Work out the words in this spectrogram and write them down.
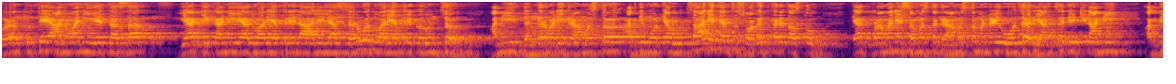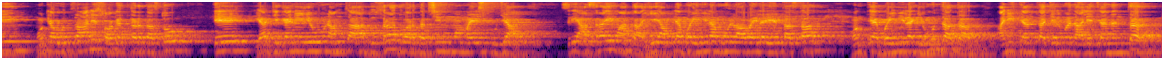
परंतु ते अनवाणी येत असतात. या ठिकाणी या द्वारयात्रेला आलेल्या सर्व द्वारयात्रेकरूंचं आम्ही धनगरवाडी ग्रामस्थ अगदी मोठ्या उत्साहाने त्यांचं स्वागत करत असतो. त्याचप्रमाणे समस्त ग्रामस्थ मंडळी ओझर यांचं देखील आम्ही अगदी मोठ्या उत्साहाने स्वागत करत असतो. ते या ठिकाणी येऊन आमचा हा दुसरा द्वार दक्षिण उमा महेश पूजा श्री आसराई माता ही आपल्या बहिणीला मूळ लावायला येत असतात. मग त्या बहिणीला घेऊन जातात. आणि त्यांचा जन्म झाल्याच्यानंतर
